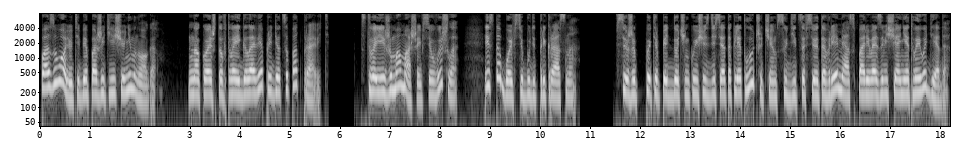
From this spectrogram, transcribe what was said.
позволю тебе пожить еще немного. Но кое-что в твоей голове придется подправить. С твоей же мамашей все вышло. И с тобой все будет прекрасно. Все же потерпеть доченьку еще с десяток лет лучше, чем судиться все это время, оспаривая завещание твоего деда.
